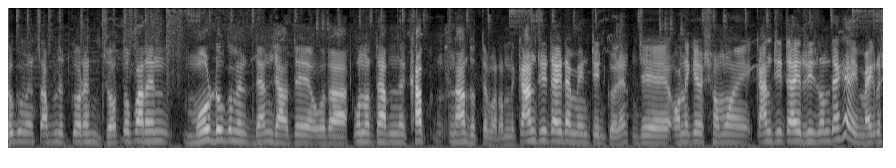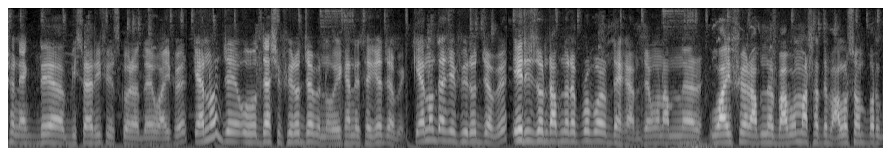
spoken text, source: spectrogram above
ডকুমেন্টস আপলোড করেন, যত পারেন মোর ডকুমেন্টস দেন, যাতে ওরা কোনোতে আপনি খাপ না ধরতে পারে। আপনি কান্ট্রি টাইটা মেনটেন করেন, যে অনেকের সময় কান্ট্রি টাইর রিজন দেখায় মাইগ্রেশন এক দেয়া ভিসা রিফিউজ করে দেয় ওয়াইফের কেন? যে ও দেশে ফেরত যাবে না, ও এখানে থেকে যাবে। কেন দেশে ফেরত যাবে? এই রিজনটা আপনারা প্রপার দেখান। যেমন আপনার ওয়াইফের আপনার বাবা মার সাথে ভালো সম্পর্ক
